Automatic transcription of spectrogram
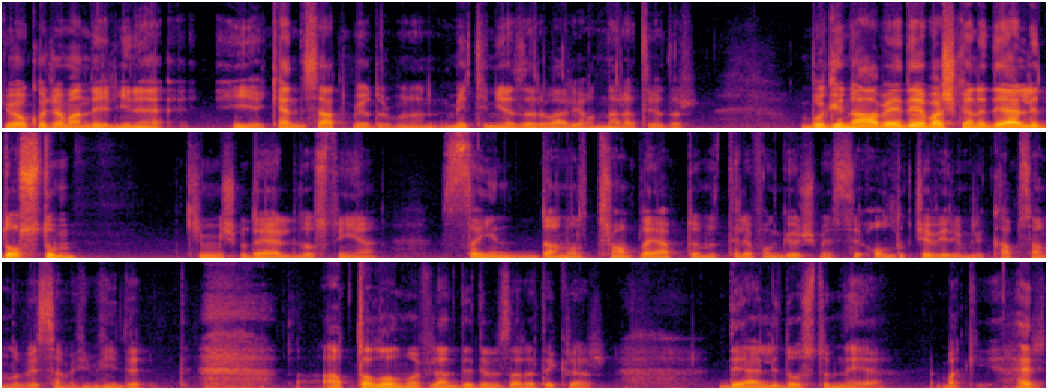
Diyor kocaman değil yine iyi. Kendisi atmıyordur bunun. Metin yazarı var ya onlar atıyordur. Bugün ABD Başkanı değerli dostum. Kimmiş bu değerli dostun ya? Sayın Donald Trump'la yaptığımız telefon görüşmesi oldukça verimli, kapsamlı ve samimiydi. Aptal olma falan dedi mi sana tekrar? Değerli dostum ne ya? Bak her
